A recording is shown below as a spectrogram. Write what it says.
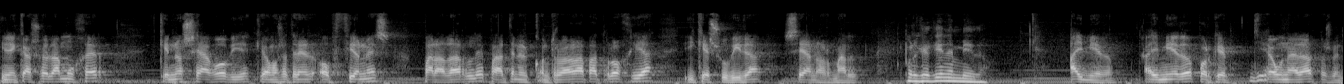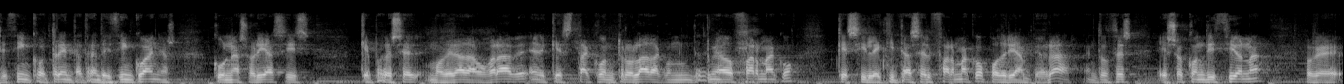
y en el caso de la mujer que no se agobie, que vamos a tener opciones para darle, para tener controlada la patología y que su vida sea normal. Porque tienen miedo. Hay miedo, hay miedo porque llega una edad, pues 25, 30, 35 años, con una psoriasis que puede ser moderada o grave, en el que está controlada con un determinado fármaco, que si le quitas el fármaco podría empeorar. Entonces, eso condiciona, porque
